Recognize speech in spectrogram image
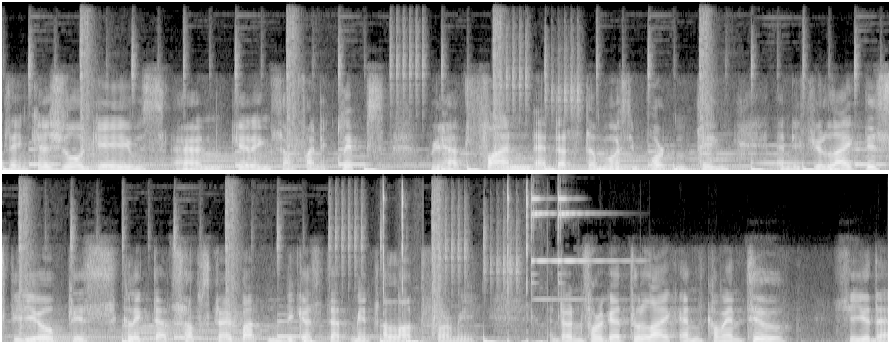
playing casual games and getting some funny clips. We had fun, and that's the most important thing. And if you like this video, please click that subscribe button because that means a lot for me. And don't forget to like and comment too. See you then.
